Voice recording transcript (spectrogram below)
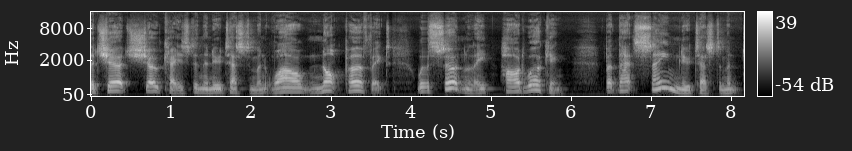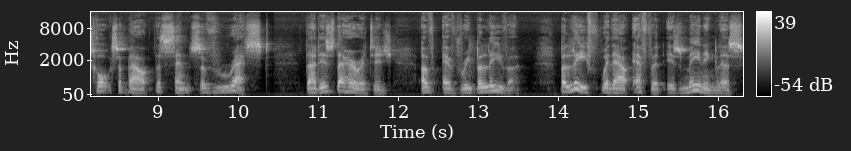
The church showcased in the New Testament, while not perfect, was certainly hard working. But that same New Testament talks about the sense of rest that is the heritage of every believer. Belief without effort is meaningless.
